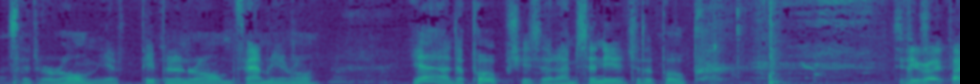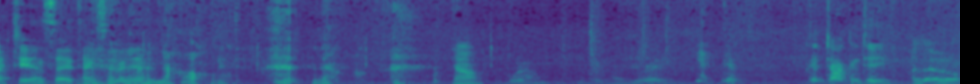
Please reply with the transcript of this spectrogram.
I said, to Rome? You have people in Rome, family in Rome? Yeah, the Pope. She said, I'm sending it to the Pope. Did he write back to you and say thanks a million? no, no, no. Well, are you ready? Yeah. yeah. Good talking to you. Hello.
